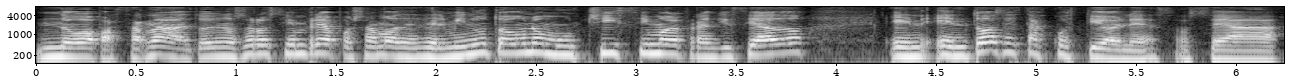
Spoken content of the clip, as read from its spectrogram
no va a pasar nada. Entonces nosotros siempre apoyamos desde el minuto uno muchísimo al franquiciado en, en todas estas cuestiones, o sea,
